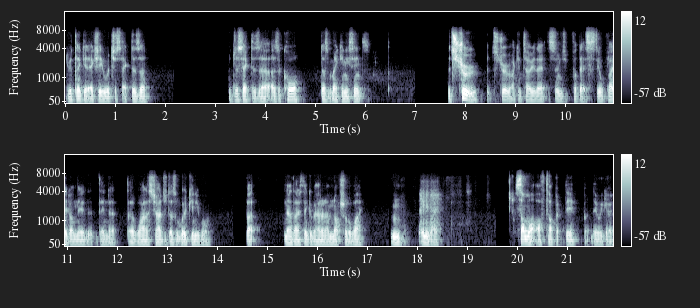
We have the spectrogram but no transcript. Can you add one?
you would think it actually would just act as a just act as a as a core. Doesn't make any sense. It's true. It's true. I can tell you that as soon as you put that steel plate on there, then the, the wireless charger doesn't work anymore. But now that I think about it, I'm not sure why. Mm. Anyway, somewhat off topic there, but there we go.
